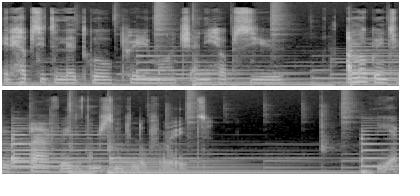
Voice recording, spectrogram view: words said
it helps you to let go pretty much and it helps you i'm not going to paraphrase it i'm just going to look for it. Yep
